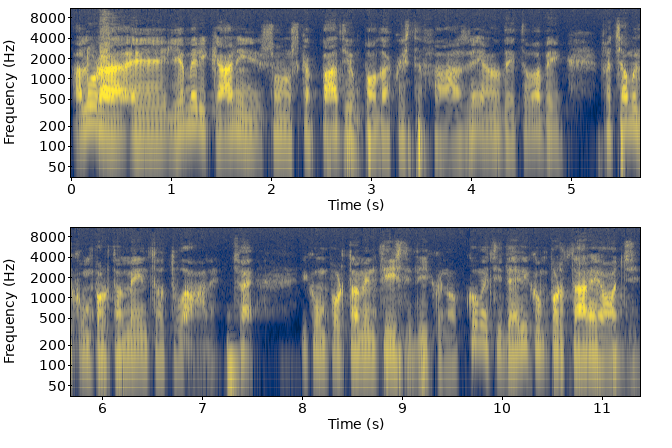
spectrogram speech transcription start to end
Allora eh, gli americani sono scappati un po' da questa fase e hanno detto, va bene, facciamo il comportamento attuale. Cioè, i comportamentisti dicono come ti devi comportare oggi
